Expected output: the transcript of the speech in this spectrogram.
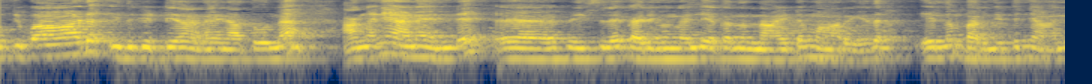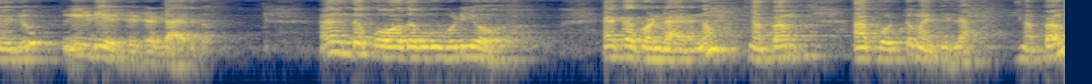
ഒരുപാട് ഇത് കിട്ടിയതാണ് അതിനകത്തുനിന്ന്. അങ്ങനെയാണ് എന്റെ ഫേസിലെ കരിമംഗല്യൊക്കെ നന്നായിട്ട് മാറിയത് എന്നും പറഞ്ഞിട്ട് ഞാനൊരു വീഡിയോ ഇട്ടിട്ടുണ്ടായിരുന്നു. അതെന്തോ ഗോതമ്പ് പൊടിയോ ഒക്കെ കൊണ്ടായിരുന്നു. അപ്പം ആ പൊട്ട് മതിയില്ല അപ്പം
